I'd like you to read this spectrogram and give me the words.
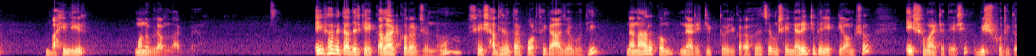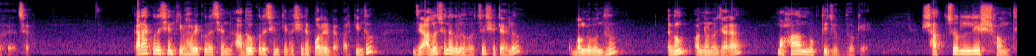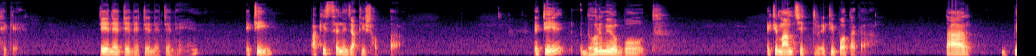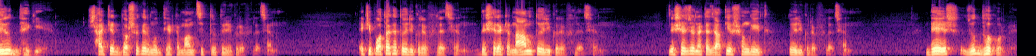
বাহিনীর মনোগ্রাম লাগবে। এইভাবে তাদেরকে কালার্ট করার জন্য সেই স্বাধীনতার পর থেকে আজ অবধি নানা রকম ন্যারেটিভ তৈরি করা হয়েছে এবং সেই ন্যারেটিভেরই একটি অংশ এই সময়টাতে এসে বিস্ফোরিত হয়েছে। কারা করেছেন, কীভাবে করেছেন, আদৌ করেছেন কিনা সেটা পরের ব্যাপার। কিন্তু যে আলোচনাগুলো হচ্ছে সেটা হলো বঙ্গবন্ধু এবং অন্যান্য যারা মহান মুক্তিযুদ্ধকে সাতচল্লিশ সন থেকে টেনে টেনে টেনে টেনে একটি পাকিস্তানি জাতিসত্তা, একটি ধর্মীয় বোধ একটি মানচিত্র, একটি পতাকা, তার বিরুদ্ধে গিয়ে ষাটের দশকের মধ্যে একটা মানচিত্র তৈরি করে ফেলেছেন। একটি পতাকা তৈরি করে ফেলেছেন, দেশের একটা নাম তৈরি করে ফেলেছেন, দেশের জন্য একটা জাতীয় সংগীত তৈরি করে ফেলেছেন। দেশ যুদ্ধ করবে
